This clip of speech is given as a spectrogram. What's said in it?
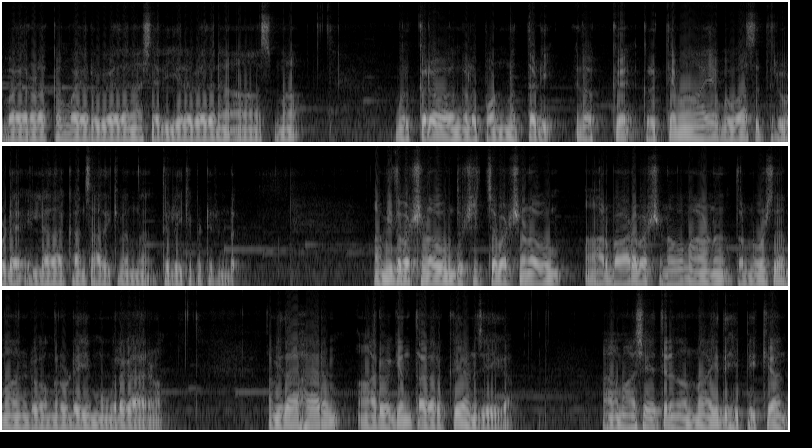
വയറിളക്കം വയറുവേദന ശരീരവേദന ആസ്മ വൃക്കരോഗങ്ങൾ പൊണ്ണത്തടി ഇതൊക്കെ കൃത്യമായ ഉപവാസത്തിലൂടെ ഇല്ലാതാക്കാൻ സാധിക്കുമെന്ന് തെളിയിക്കപ്പെട്ടിട്ടുണ്ട്. അമിത ഭക്ഷണവും ദുഷിച്ച ഭക്ഷണവും ആർഭാട ഭക്ഷണവുമാണ് തൊണ്ണൂറ് ശതമാനം രോഗങ്ങളുടെയും മൂലകാരണം. അമിതാഹാരം ആരോഗ്യം തകർക്കുകയാണ് ചെയ്യുക. ആമാശയത്തിന് നന്നായി ദഹിപ്പിക്കാൻ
